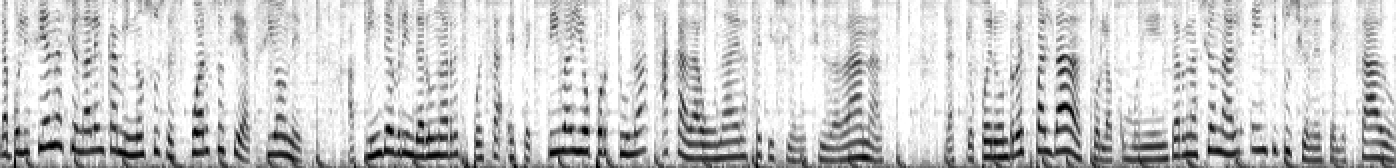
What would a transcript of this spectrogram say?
la Policía Nacional encaminó sus esfuerzos y acciones a fin de brindar una respuesta efectiva y oportuna a cada una de las peticiones ciudadanas, las que fueron respaldadas por la comunidad internacional e instituciones del Estado.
